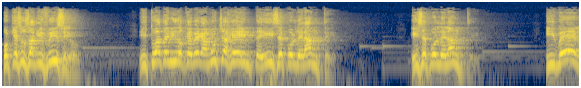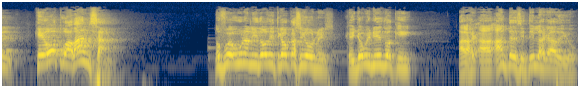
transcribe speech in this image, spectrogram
Porque es un sacrificio. Y tú has tenido que ver a mucha gente irse por delante. Irse por delante. Y ver que otros avanzan. No fue una ni dos ni tres ocasiones que yo viniendo aquí, antes de asistir la radio,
